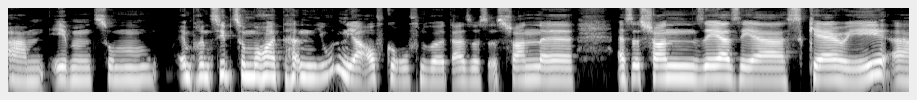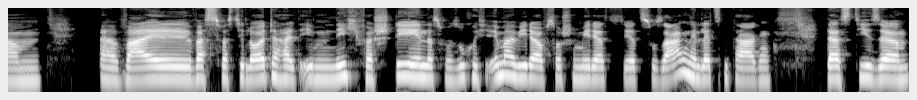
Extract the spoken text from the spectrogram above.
ähm, eben zum im Prinzip zum Mord an Juden ja aufgerufen wird. Also es ist schon, äh, es ist schon sehr, sehr scary. Ähm, äh, weil was, was die Leute halt eben nicht verstehen, das versuche ich immer wieder auf Social Media jetzt zu sagen in den letzten Tagen, dass diese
